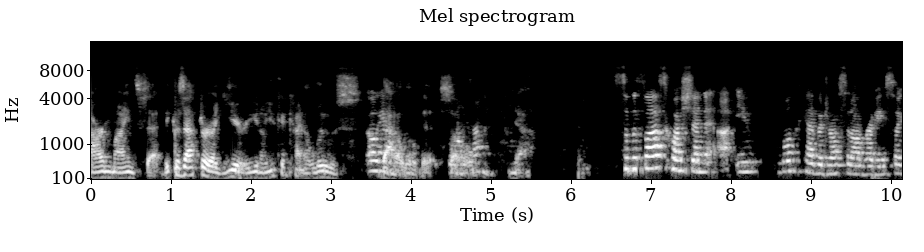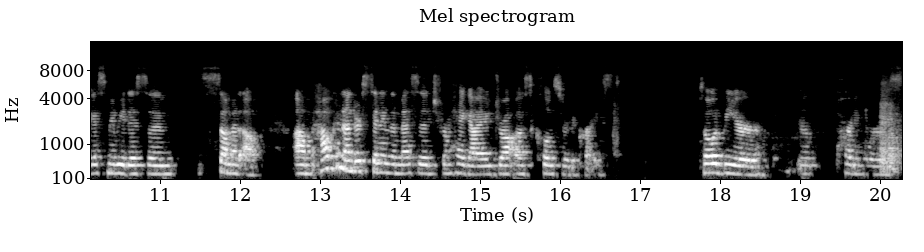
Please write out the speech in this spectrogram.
our mindset because after a year, you know, you can kind of lose Oh, yeah. that a little bit. Long So time. yeah, So this last question, uh, you both kind of addressed it already. So I guess maybe it is to sum it up. Um, how can understanding the message from Haggai draw us closer to Christ? So what would be your your parting words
